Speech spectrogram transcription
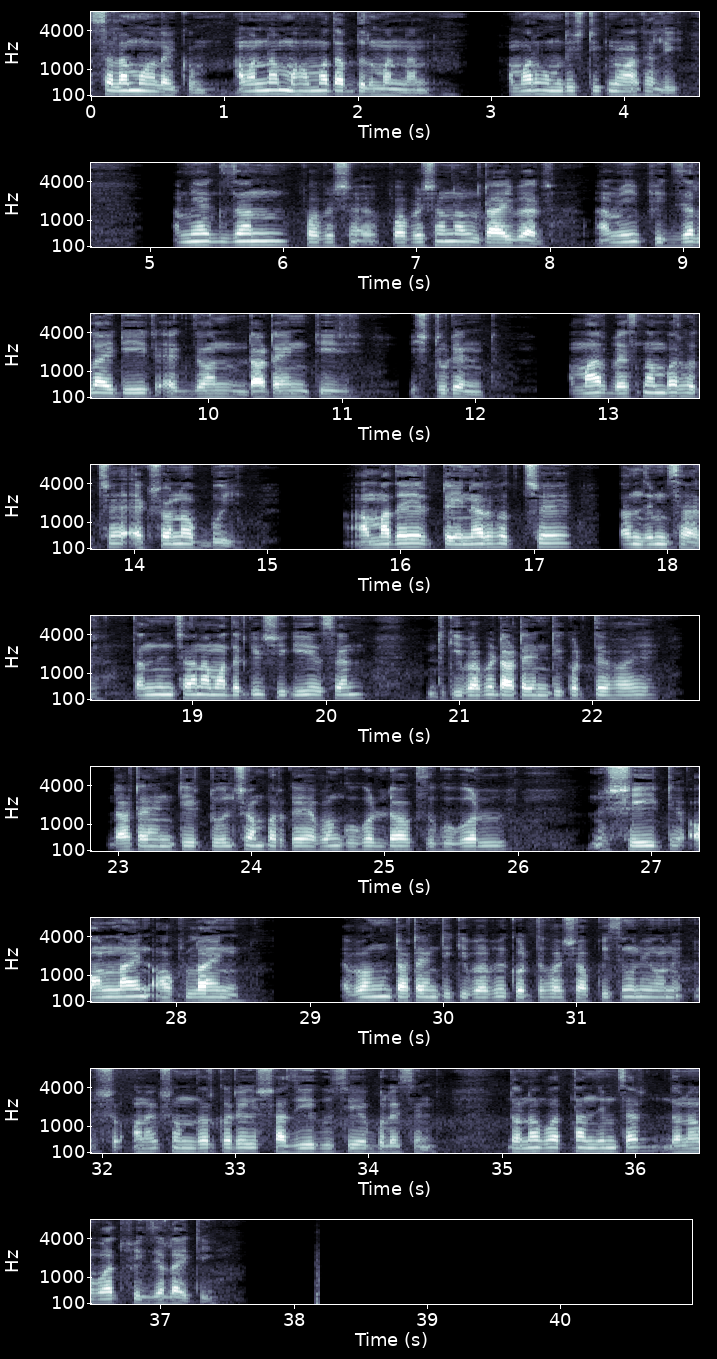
আসসালামু আলাইকুম। আমার নাম মোহাম্মদ আব্দুল মান্নান। আমার হোম ডিস্ট্রিক্ট নোয়াখালী। আমি একজন প্রফেশনাল ড্রাইভার। আমি পিকজাল আইডির একজন ডাটা এন্ট্রির স্টুডেন্ট। আমার বেস নাম্বার হচ্ছে একশো নব্বই। আমাদের ট্রেনার হচ্ছে তানজিম স্যার। তানজিম স্যার আমাদেরকে শিখিয়েছেন কীভাবে ডাটা এন্ট্রি করতে হয়, ডাটা এন্ট্রির টুল সম্পর্কে এবং Google Docs, Google Sheet, online, offline এবং ডাটা এন্ট্রি কীভাবে করতে হয় সব কিছু উনি অনেক অনেক সুন্দর করে সাজিয়ে গুছিয়ে বলেছেন। ধন্যবাদ তানজিম স্যার, ধন্যবাদ ফিক্সেল আইটি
